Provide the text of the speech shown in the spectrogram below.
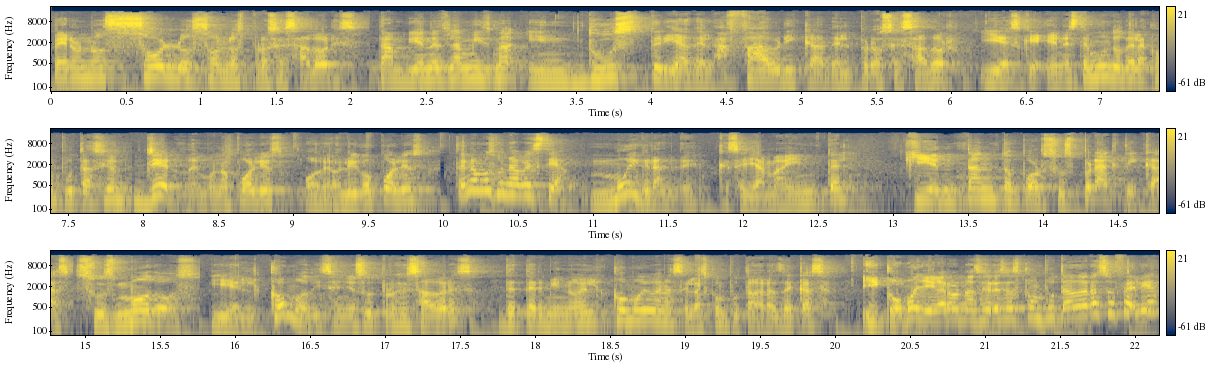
Pero no solo son los procesadores, también es la misma industria de la fábrica del procesador. Y es que en este mundo de la computación lleno de monopolios o de oligopolios, tenemos una bestia muy grande que se llama Intel quien tanto por sus prácticas, sus modos y el cómo diseñó sus procesadores determinó el cómo iban a ser las computadoras de casa y cómo llegaron a ser esas computadoras. Ophelia,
